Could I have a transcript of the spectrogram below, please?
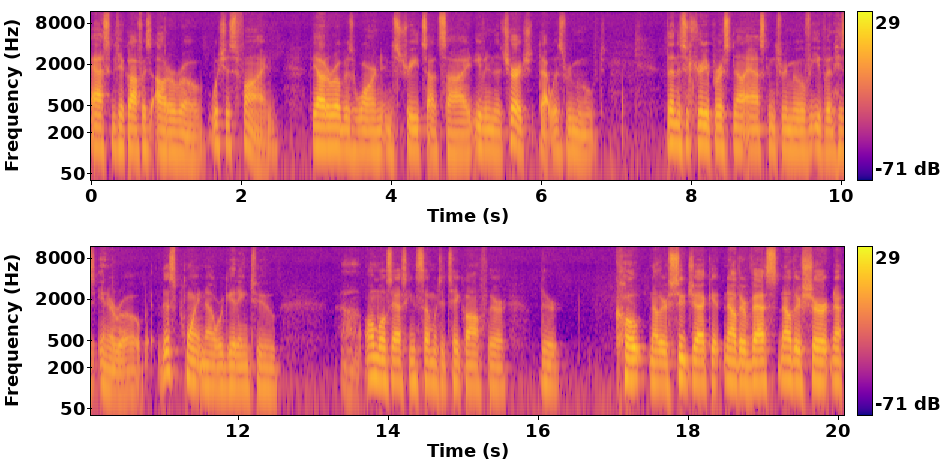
asked him to take off his outer robe, which is fine. The outer robe is worn in streets outside, even in the church, that was removed. Then the security personnel asked him to remove even his inner robe. At this point now we're getting to uh, almost asking someone to take off their, their coat, now their suit jacket, now their vest, now their shirt. Now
